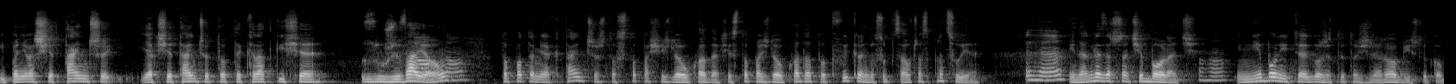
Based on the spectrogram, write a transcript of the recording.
I ponieważ się tańczy, jak się tańczy, to te kratki się zużywają, No, no. to potem jak tańczysz, to stopa się źle układa. Jak się stopa źle układa, to Twój kręgosłup cały czas pracuje. Mhm. I nagle zaczyna Cię boleć. I nie boli tego, że Ty to źle robisz, tylko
